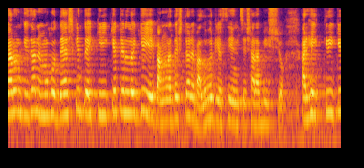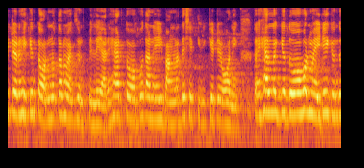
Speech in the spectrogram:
কারণ কি জানেন মগ দেশ কিন্তু এই ক্রিকেটের লইগেই এই বাংলাদেশটারে ভালো হরিয়া চিনছে সারা বিশ্ব। আর এই ক্রিকেটের হে কিন্তু অন্যতম একজন প্লেয়ার হ্যার তো অবদান এই বাংলাদেশের ক্রিকেটে অনেক। তো হ্যার লইগে দোয়া হরম এইটাই কিন্তু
